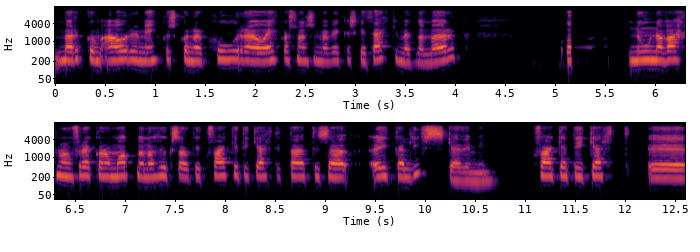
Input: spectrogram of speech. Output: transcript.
mörgum árum einhvers konar kúra og eitthvað svona sem við kannski þekkjum hérna mörg núna vakna hún frekar á mótnan og hugsa okkur hvað get ég gert í dag til að auka lífsgæði mín, hvað get ég gert uh,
